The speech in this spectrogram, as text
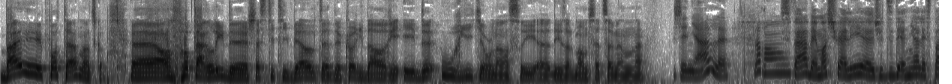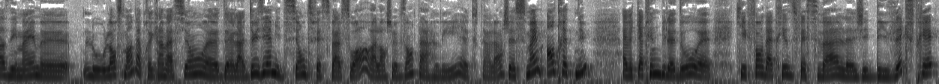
Ben, pas tant, mais en tout cas. On va parler de Chastity Belt, de Corridor et, et de Ouri qui ont lancé des albums cette semaine. Génial. Laurence. Super. Ben moi, je suis allée euh, jeudi dernier à l'espace des Mêmes euh, au lancement de la programmation euh, de la deuxième édition du Festival Soir. Alors, je vais vous en parler euh, tout à l'heure. Je suis même entretenue avec Catherine Bilodeau, euh, qui est fondatrice du festival. J'ai des extraits.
